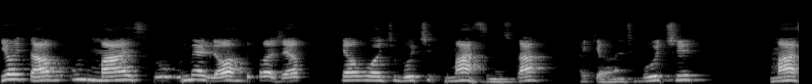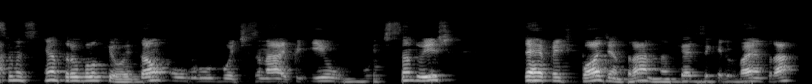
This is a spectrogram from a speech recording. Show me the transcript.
E oitavo, o mais, o melhor do projeto, que é o Antiboot Máximos, tá? Aqui, ó, Antiboot Máximos entrou, bloqueou. Então, o, o boot Snipe e o boot Sanduíche, de repente pode entrar, não quer dizer que ele vai entrar,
